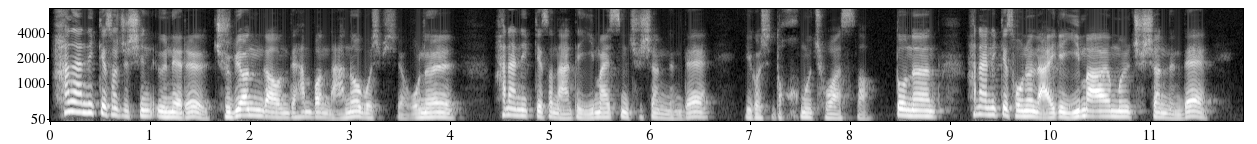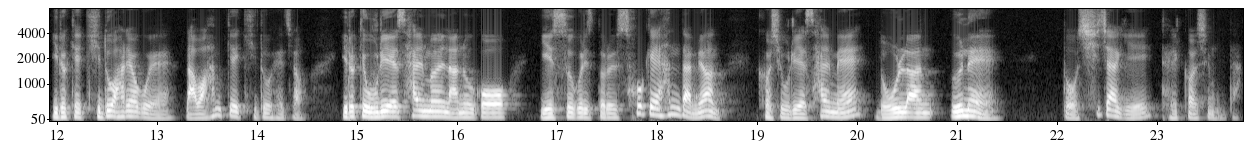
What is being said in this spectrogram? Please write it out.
하나님께서 주신 은혜를 주변 가운데 한번 나눠 보십시오. 오늘 하나님께서 나한테 이 말씀 주셨는데 이것이 너무 좋았어. 또는 하나님께서 오늘 나에게 이 마음을 주셨는데 이렇게 기도하려고 해. 나와 함께 기도해줘. 이렇게 우리의 삶을 나누고 예수 그리스도를 소개한다면 그것이 우리의 삶의 놀라운 은혜 또 시작이 될 것입니다.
